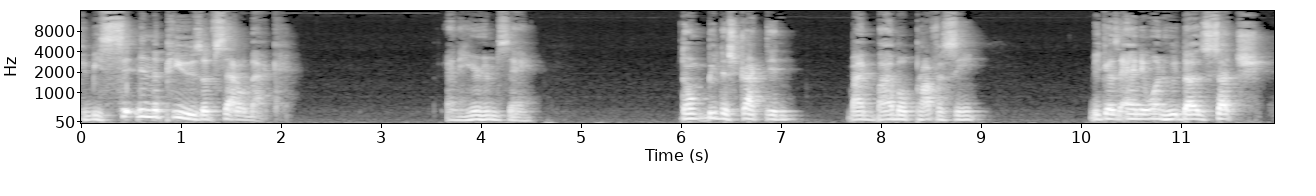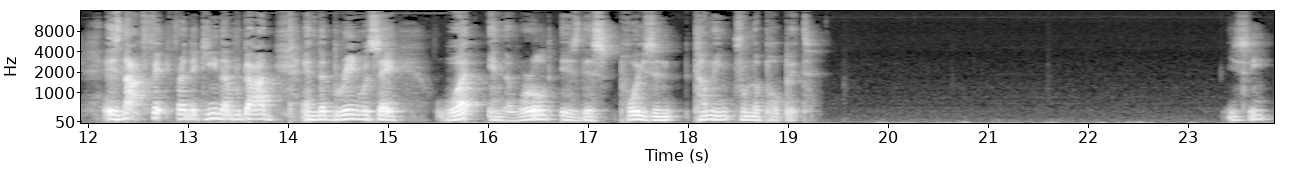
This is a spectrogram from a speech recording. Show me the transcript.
could be sitting in the pews of Saddleback and hear him say, Don't be distracted by Bible prophecy, because anyone who does such is not fit for the kingdom of God. And the Berean would say, What in the world is this poison coming from the pulpit? You see?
